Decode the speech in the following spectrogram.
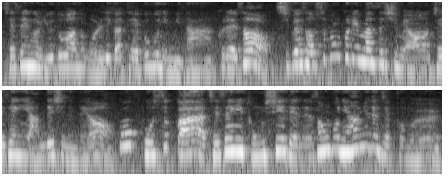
재생을 유도하는 원리가 대부분입니다. 그래서 집에서 수분크림만 쓰시면 재생이 안 되시는데요. 꼭 보습과 재생이 동시에 되는 성분이 함유된 제품을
